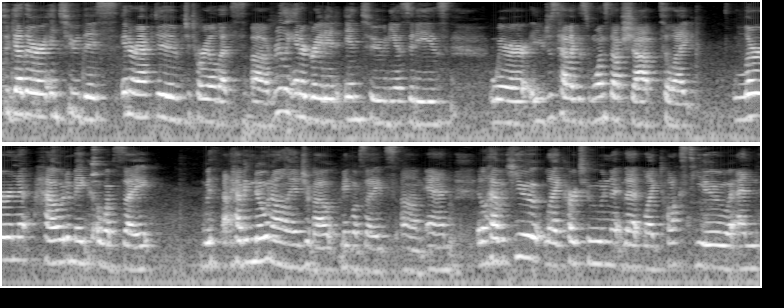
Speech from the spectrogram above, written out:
together into this interactive tutorial that's uh, really integrated into NeoCities, where you just have like this one-stop shop to like learn how to make a website with having no knowledge about making websites um, and It'll have a cute like cartoon that like talks to you and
